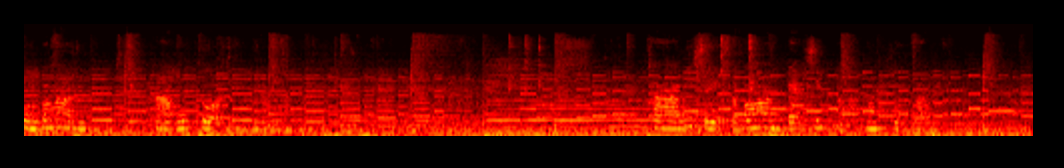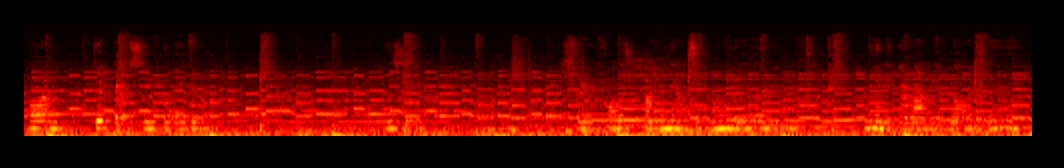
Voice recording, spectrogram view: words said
กลุ่มประมาณหาหกตัวนี่ยค่าพิเศษก็ประมาณแปดสิบบาทเนะส่วนต่างประมาณเจ็ดแปดสิบคนเลยพี่น้องพิเศษใส่คอสอันนี้อยากใส่มือเลยเมื่อนี้กำลังเรียบร้อยเลย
